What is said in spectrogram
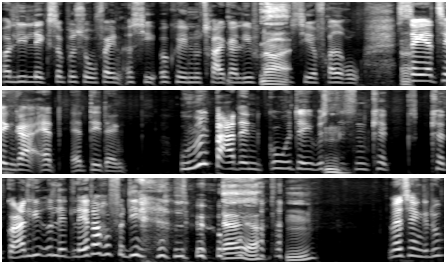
og lige lægge sig på sofaen og sige, okay, nu trækker jeg lige fra, og siger fred ro. Så jeg tænker, at, at det er da en, umiddelbart en god idé, hvis mm. det sådan kan, kan gøre livet lidt lettere for de her løver. Ja, ja. Mm. Hvad tænker du?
